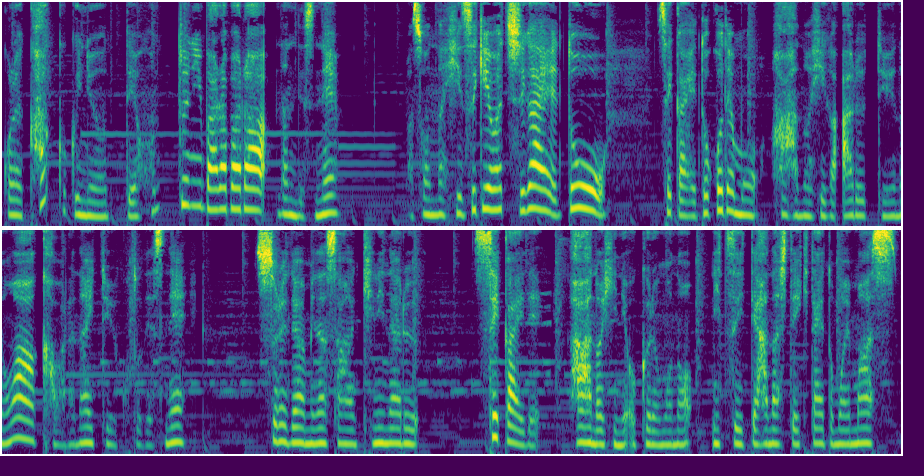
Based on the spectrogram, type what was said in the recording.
これ各国によって本当にバラバラなんですね。そんな日付は違えど、世界どこでも母の日があるっていうのは変わらないということですね。それでは皆さん気になる世界で母の日に贈るものについて話していきたいと思います。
